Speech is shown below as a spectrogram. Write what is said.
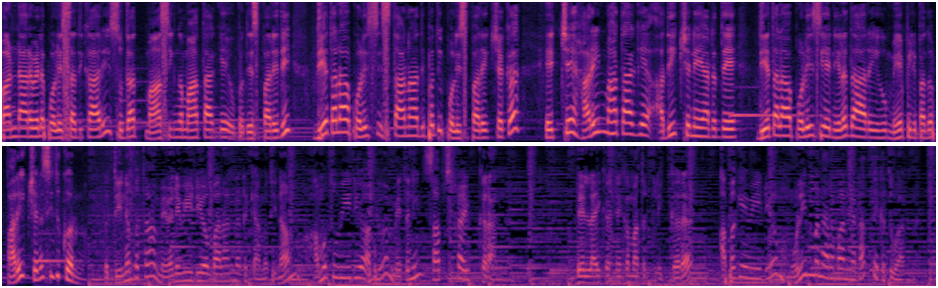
බණ්ඩාරවෙල පොලිස් අධිකාරී සුදත් මාසිංහ මහතාගේ උපදෙස් පරිදි දියතලා පොලිස් ස්ථානාධිපති පොලිස් පරීක්ෂක එච්චේ හරින් මහතාගේ අධීක්ෂණය යටතේ දියතලා පොලිසිය නිලධාරීහු මේ පිළිබඳ පරීක්ෂණ සිදු කරනවා. දිනපතා මෙවැනි වීඩියෝ බලන්නට කැමති නම් අමුතු වීඩියෝ අපිව මෙතනින් සබස්ක්‍රයිබ් කරන්න. බෙල් අයිකන් එක මත ක්ලික් කර අපගේ වීඩියෝ මුලින්ම නරඹන්නටත් එකතු වන්න.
